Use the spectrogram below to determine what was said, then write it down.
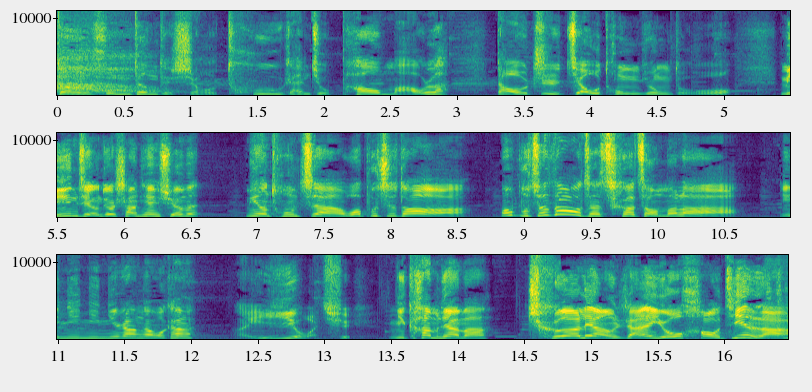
等红灯的时候突然就抛锚了，导致交通拥堵。民警就上前询问。民警同志啊，我不知道，我不知道这车怎么了。你你你你让开，我看看。哎呦我去，你看不见吗？车辆燃油耗尽了，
